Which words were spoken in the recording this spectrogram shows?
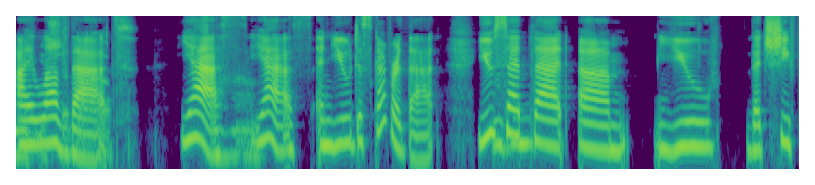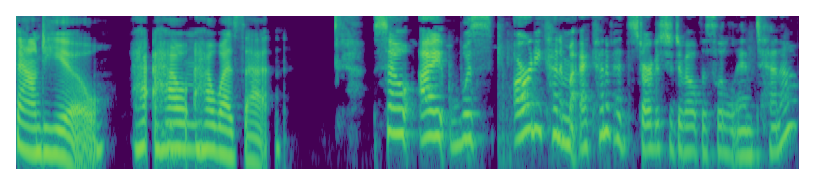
I love that. Love. Yes, uh-huh. yes. And you discovered that. You mm-hmm. said that um you that she found you. H- how mm-hmm. how was that? So I was already kind of I kind of had started to develop this little antenna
